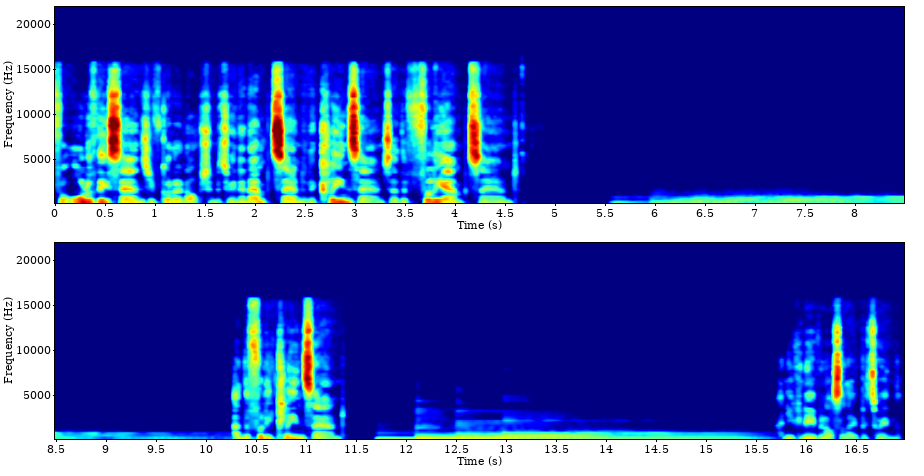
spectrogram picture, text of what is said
for all of these sounds, you've got an option between an amped sound and a clean sound. So the fully amped sound. And the fully clean sound. And you can even oscillate between them.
